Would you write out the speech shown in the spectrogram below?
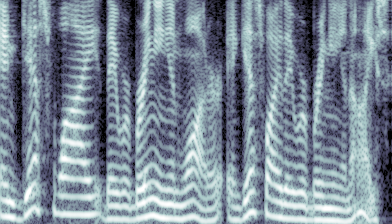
And guess why they were bringing in water? And guess why they were bringing in ice?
